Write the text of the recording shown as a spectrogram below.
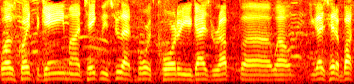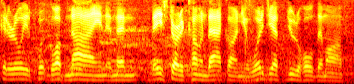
Well, it was quite the game. Uh, take me through that fourth quarter. You guys were up. Uh, well, you guys hit a bucket early to put, go up nine, and then they started coming back on you. What did you have to do to hold them off?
